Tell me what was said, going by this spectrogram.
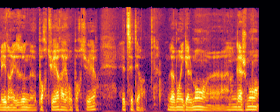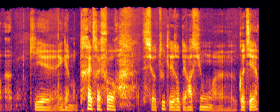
mais dans les zones portuaires, aéroportuaires, etc. Nous avons également un engagement qui est également très très fort sur toutes les opérations euh, côtières,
